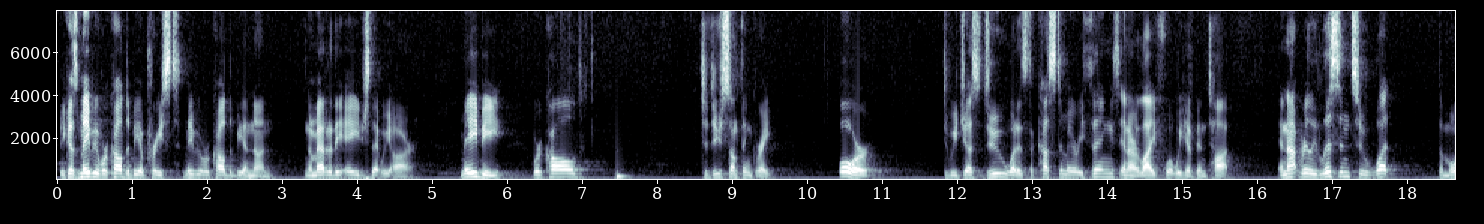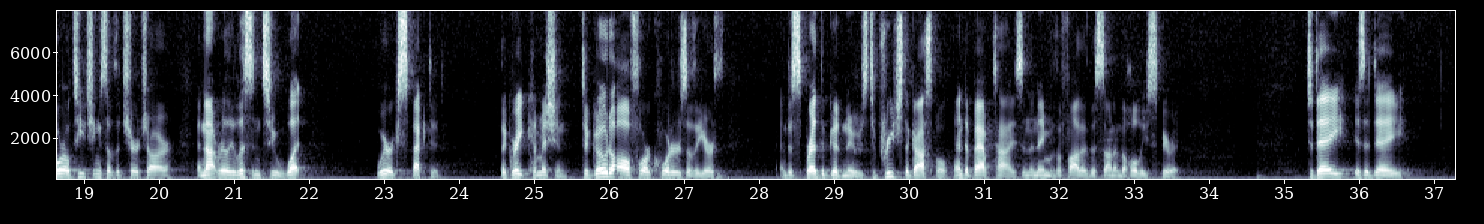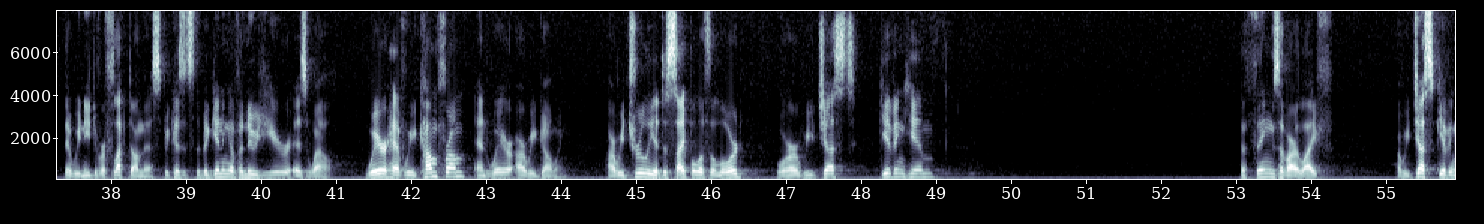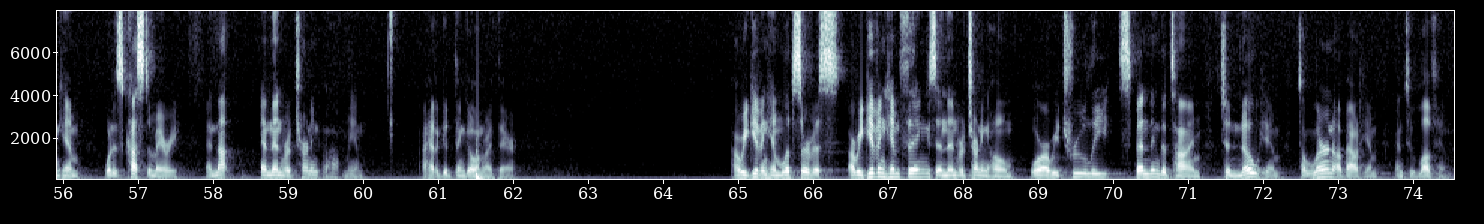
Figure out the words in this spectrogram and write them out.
Because maybe we're called to be a priest, maybe we're called to be a nun, no matter the age that we are. Maybe we're called to do something great. Or do we just do what is the customary things in our life, what we have been taught, and not really listen to what the moral teachings of the church are, and not really listen to what we're expected, the Great Commission, to go to all four quarters of the earth and to spread the good news, to preach the gospel, and to baptize in the name of the Father, the Son, and the Holy Spirit. Today is a day that we need to reflect on this because it's the beginning of a new year as well. Where have we come from and where are we going? Are we truly a disciple of the Lord or are we just giving him the things of our life? Are we just giving him what is customary and not and then returning oh man. I had a good thing going right there. Are we giving him lip service? Are we giving him things and then returning home? Or are we truly spending the time to know him, to learn about him, and to love him?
